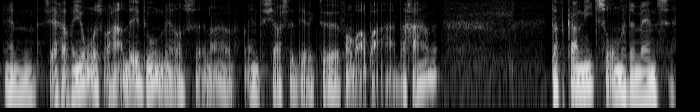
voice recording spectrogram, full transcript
en zeggen van jongens, we gaan dit doen. Als nou, enthousiaste directeur van Wappa, daar gaan we. Dat kan niet zonder de mensen.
